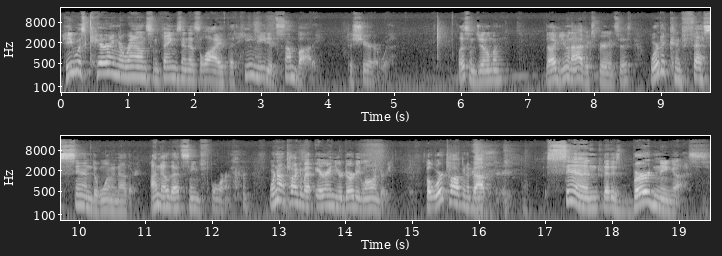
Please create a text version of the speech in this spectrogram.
He was carrying around some things in his life that he needed somebody to share it with. Listen, gentlemen, Doug, you and I have experienced this. We're to confess sin to one another. I know that seems foreign. We're not talking about airing your dirty laundry, but we're talking about sin that is burdening us.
